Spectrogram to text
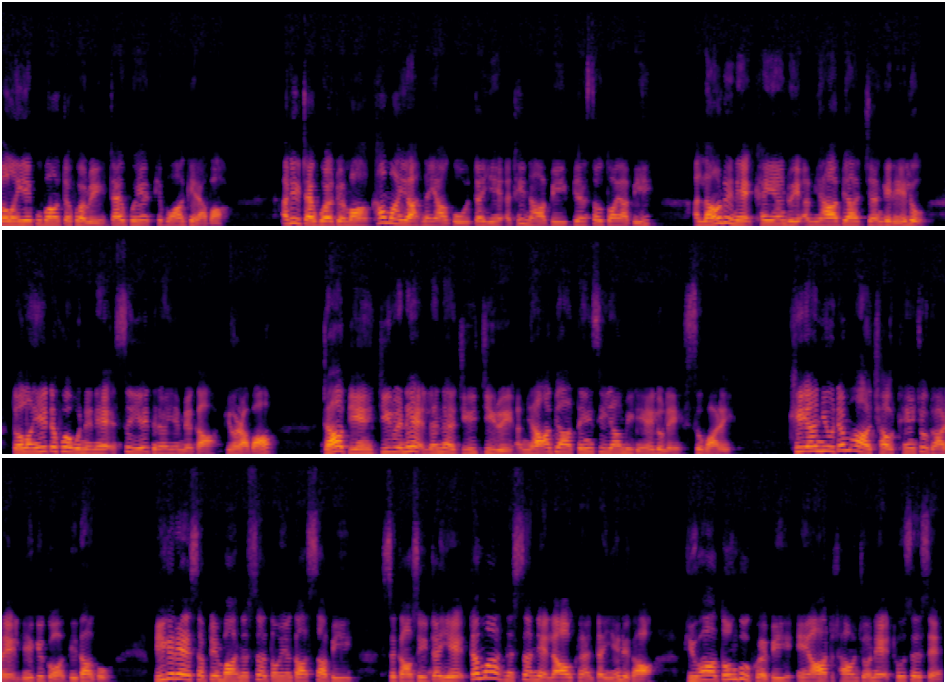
တော်လရေးပူပေါင်းတပ်ဖွဲ့တွေတိုက်ပွဲဖြစ်ပွားခဲ့တာပါ။ အဲ့ဒီတိုက်ပွဲအတွင်းမှာခမာရ209တက်ရင်အထိနာပြီးပြန်ဆုတ်သွားရပြီးအလောင်းတွေနဲ့ခရမ်းတွေအများအပြားကျန်ခဲ့တယ်လို့ဒေါ်လာရေးတပ်ဖွဲ့ဝင်တွေနဲ့စစ်ရေးသတင်းရင်းမြစ်ကပြောတာပါ။ဒါအပြင်ကြီးတွေနဲ့လက်နက်ကြီးကြီးတွေအများအပြားသိမ်းဆည်းရမိတယ်လို့လည်းဆိုပါတယ်။ KNU တပ်မဟာ6ထင်းချုပ်ထားတဲ့လေကစ်ကော်ဒေသကိုပြီးခဲ့တဲ့စက်တင်ဘာ23ရက်ကစပြီးစစ်ကောင်စီတပ်ရဲ့တပ်မ22လက်အောက်ခံတပ်ရင်းတွေကဗျူဟာ3ခုခွဲပြီးအင်အား1000ကျော်နဲ့ထိုးစစ်ဆင်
